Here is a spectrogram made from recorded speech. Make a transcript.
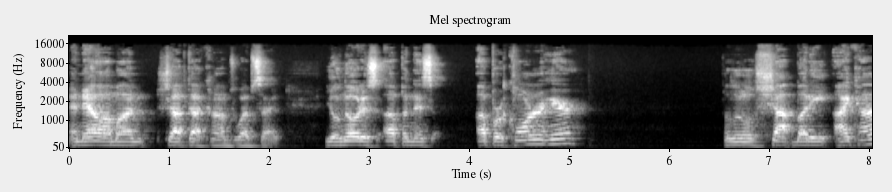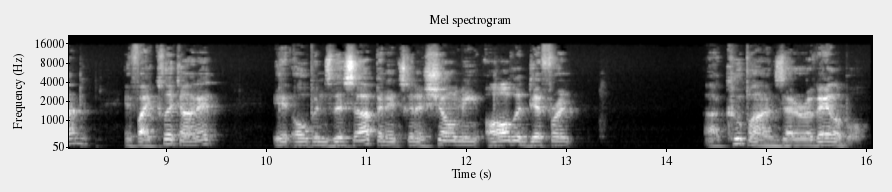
And now I'm on shop.com's website. You'll notice up in this upper corner here, the little Shop Buddy icon. If I click on it, it opens this up and it's going to show me all the different uh, coupons that are available.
